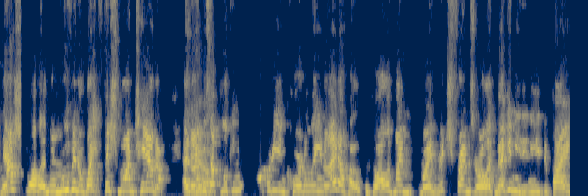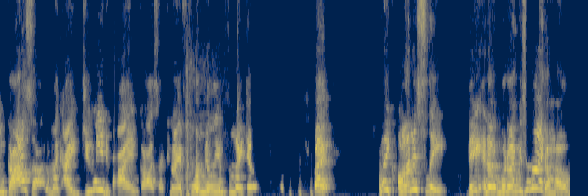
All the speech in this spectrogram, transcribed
Nashville and they're moving to Whitefish, Montana. And I was up looking at property in Coeur d'Alene, Idaho, because all of my my rich friends are all like, Megan, you need to buy in Gaza. And I'm like, I do need to buy in Gaza. Can I have four million for my down? But like honestly, they and I, when I was in Idaho,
